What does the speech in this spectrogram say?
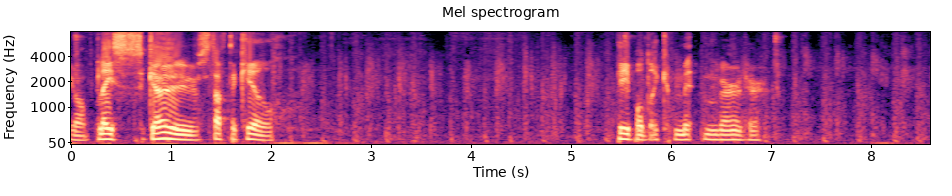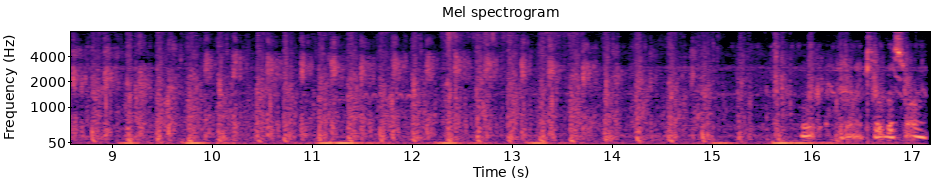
We got places to go, stuff to kill. People to commit murder. Ooh, I'm gonna kill this one.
